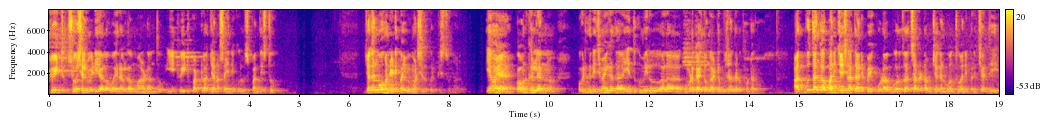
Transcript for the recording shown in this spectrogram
ట్వీట్ సోషల్ మీడియాలో వైరల్గా మారడంతో ఈ ట్వీట్ పట్ల జన సైనికులు స్పందిస్తూ జగన్మోహన్ రెడ్డిపై విమర్శలు కురిపిస్తున్నారు. ఏమయ్యా పవన్ కళ్యాణ్ పొగిడింది నిజమే కదా? ఎందుకు మీరు అలా గుమ్మడికాయ దొంగ అంటే భుజం తడుపుకుంటారు? అద్భుతంగా పనిచేసిన దానిపై కూడా బురద చల్లటం జగన్ వంతు అని ప్రత్యర్థి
